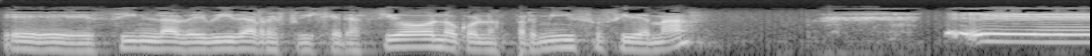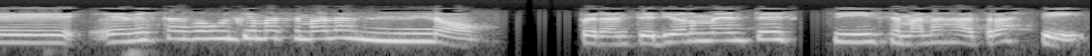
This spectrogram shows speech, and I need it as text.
eh, sin la debida refrigeración o con los permisos y demás? Eh, en estas dos últimas semanas no, pero anteriormente sí, semanas atrás sí.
